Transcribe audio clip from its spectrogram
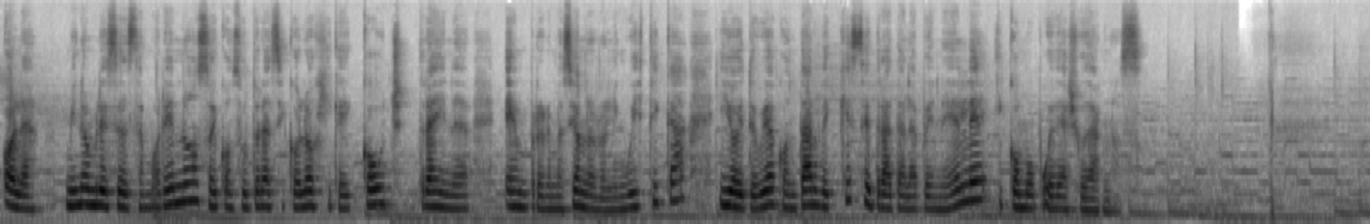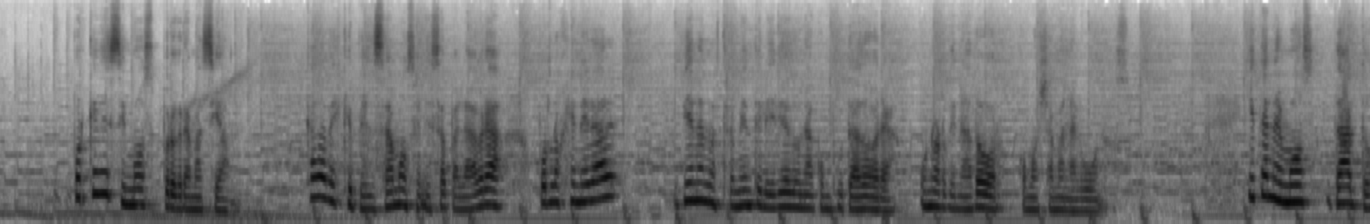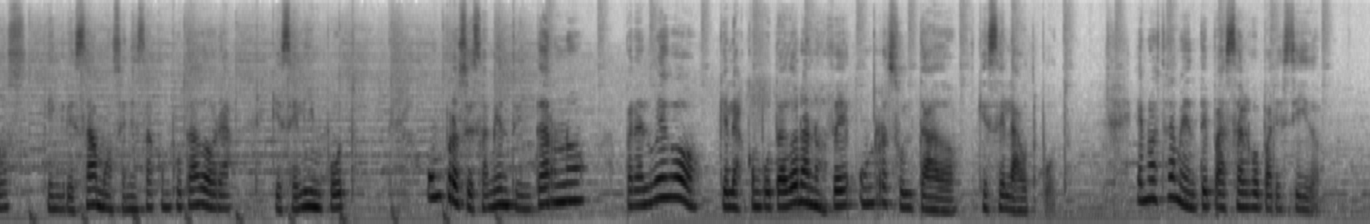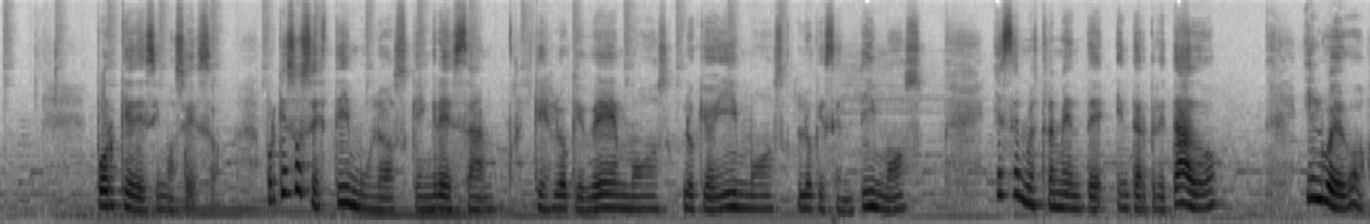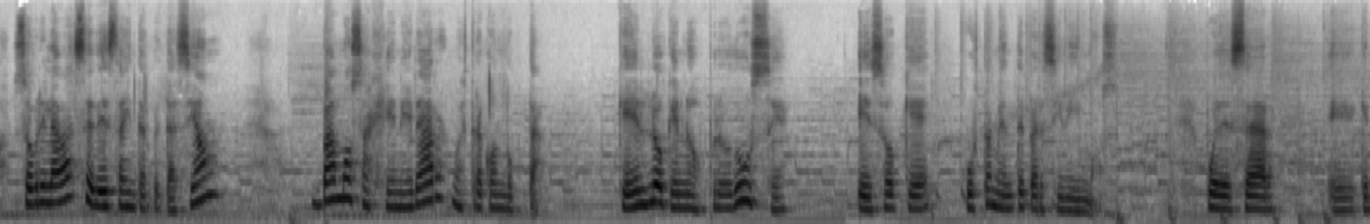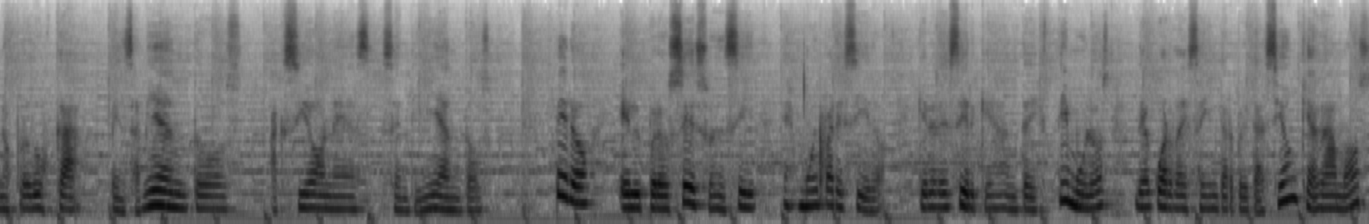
Hola, mi nombre es Elsa Moreno, soy consultora psicológica y coach trainer en programación neurolingüística y hoy te voy a contar de qué se trata la PNL y cómo puede ayudarnos. ¿Por qué decimos programación? Cada vez que pensamos en esa palabra, por lo general viene a nuestra mente la idea de una computadora, un ordenador, como llaman algunos. Y tenemos datos que ingresamos en esa computadora que es el input, un procesamiento interno para luego que la computadora nos dé un resultado, que es el output. En nuestra mente pasa algo parecido. ¿Por qué decimos eso? Porque esos estímulos que ingresan, que es lo que vemos, lo que oímos, lo que sentimos, es en nuestra mente interpretado y luego, sobre la base de esa interpretación, vamos a generar nuestra conducta, que es lo que nos produce eso que justamente percibimos. Puede ser eh, que nos produzca pensamientos, acciones, sentimientos, pero el proceso en sí es muy parecido. Quiere decir que ante estímulos, de acuerdo a esa interpretación que hagamos,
